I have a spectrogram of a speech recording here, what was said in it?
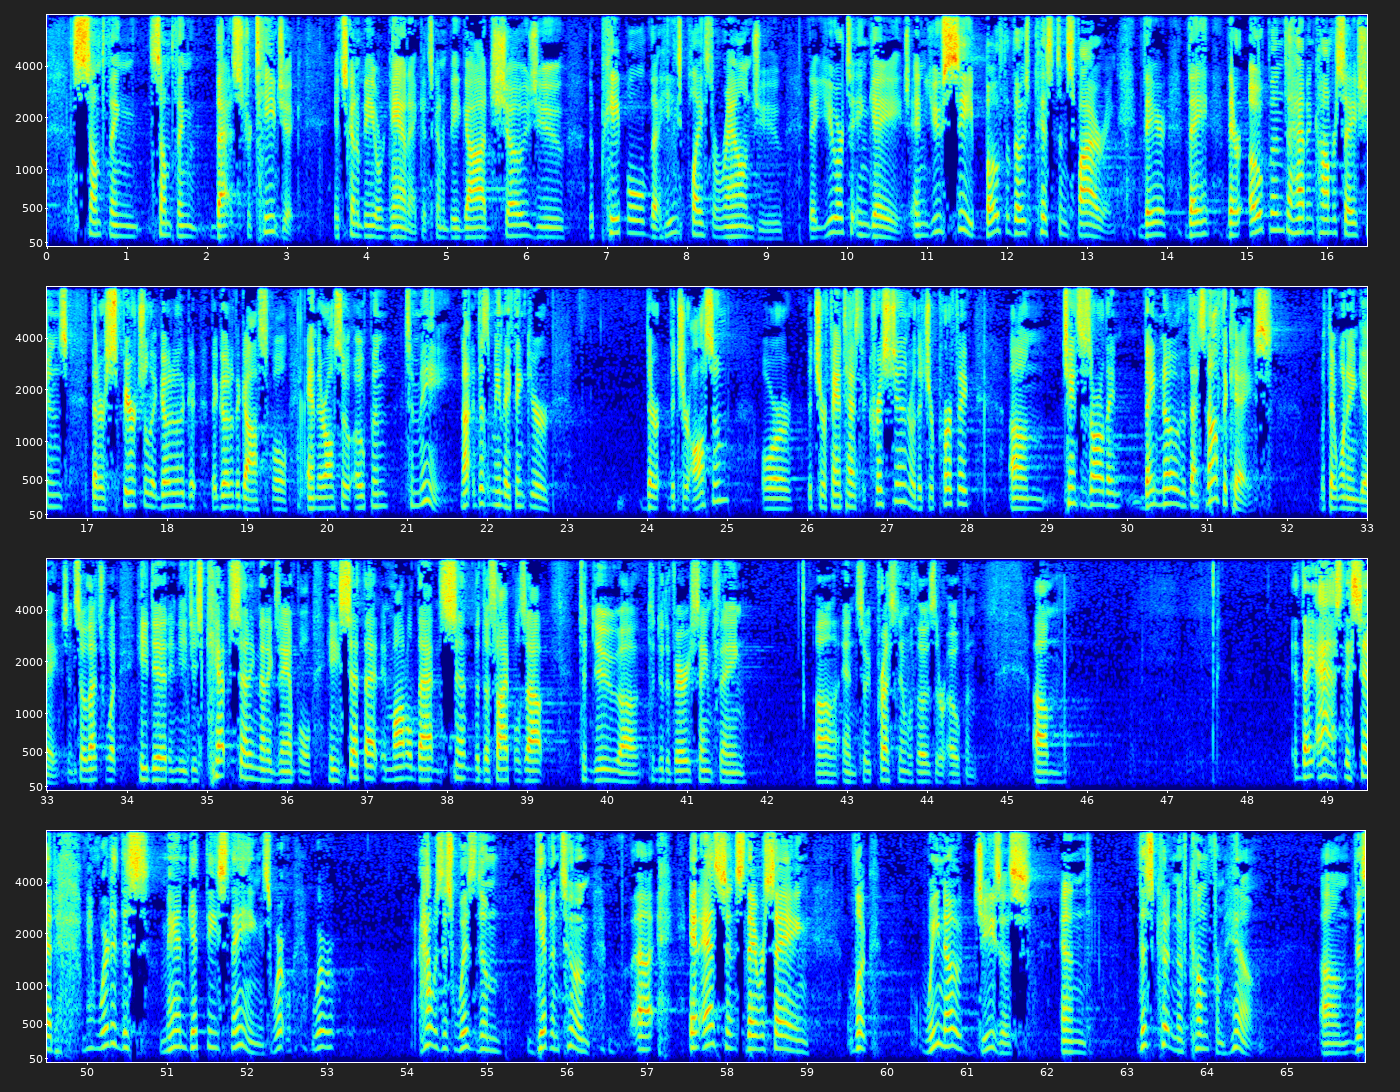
something, something that strategic. It's going to be organic. It's going to be God shows you the people that He's placed around you that you are to engage and you see both of those pistons firing. They're, they, they're open to having conversations that are spiritual that go to the, that go to the gospel and they're also open to me. Not, it doesn't mean they think you're that you're awesome or that you're a fantastic christian or that you're perfect. Um, chances are they, they know that that's not the case but they want to engage. And so that's what he did, and he just kept setting that example. He set that and modeled that and sent the disciples out to do, uh, to do the very same thing. Uh, and so he pressed in with those that are open. Um, they asked, they said, Man, where did this man get these things? Where, where, how was this wisdom given to him? Uh, in essence, they were saying, Look, we know Jesus, and this couldn't have come from him. Um, this,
